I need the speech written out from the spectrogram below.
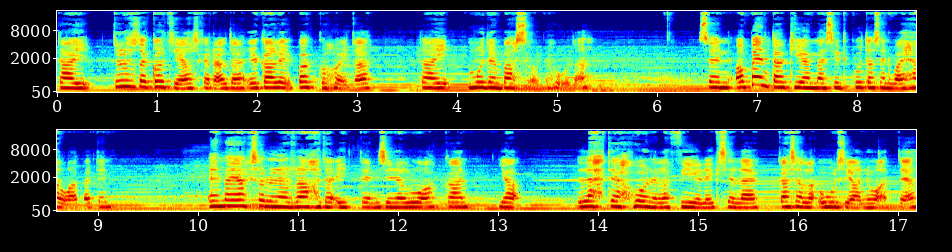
Tai tulosta kotiaskaralta, joka oli pakko hoitaa, tai muuten bassoa huutaa. Sen open takia mä sit kutasen vaiheen lopetin. En mä jaksanut enää rahata itteeni sinne luokkaan ja lähteä huonolla fiiliksellä ja kasalla uusia nuotteja.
